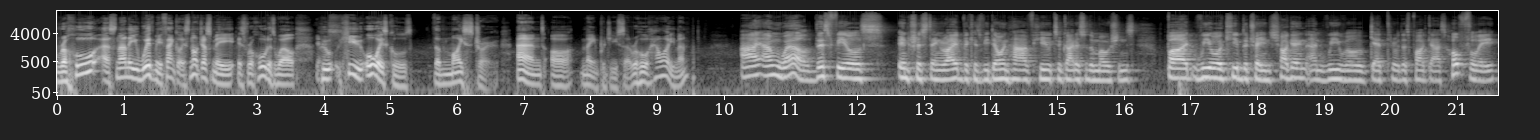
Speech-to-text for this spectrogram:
Rahul Asnani with me. Thank God. It's not just me, it's Rahul as well, who Huw always calls the maestro and our main producer. Rahul, how are you, man? I am well. This feels interesting, right? Because we don't have Huw to guide us through the motions, but we will keep the train chugging and we will get through this podcast, hopefully,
